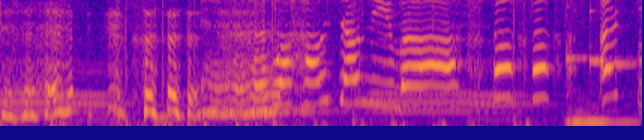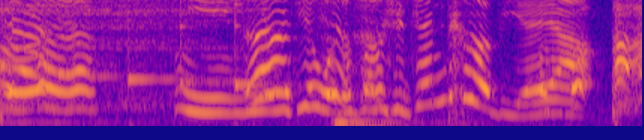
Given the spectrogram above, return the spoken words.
我好想你们啊！啊啊啊！切！你迎接我的方式真特别呀！啊啊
